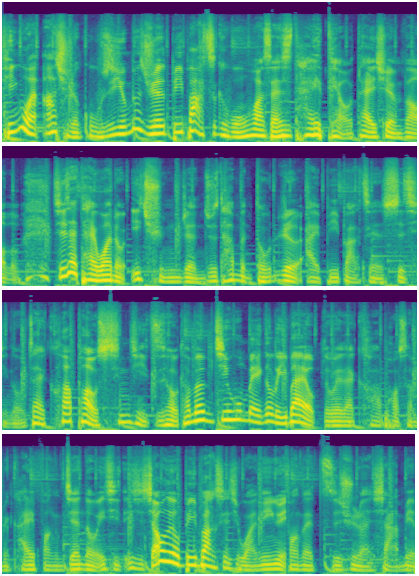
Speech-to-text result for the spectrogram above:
听完阿全的故事，有没有觉得 B-box 这个文化实在是太屌、太炫爆了？其实，在台湾有一群人，就是他们都热爱 B-box 这件事情哦。在 Clubhouse 兴起之后，他们几乎每个礼拜哦都会在 Clubhouse 上面开房间哦，一起一起交流 B-box，一起玩音乐。放在资讯栏下面，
